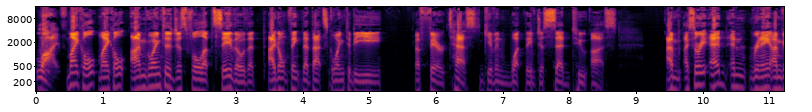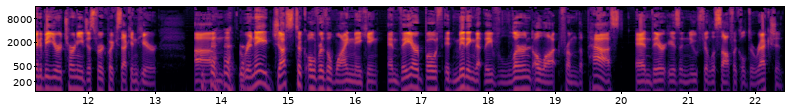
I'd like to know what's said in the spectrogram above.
live. Michael, Michael. I'm going to just full up say though that I don't think that that's going to be a fair test given what they've just said to us. I'm I sorry, Ed and René. I'm going to be your attorney just for a quick second here. Um, René just took over the winemaking, and they are both admitting that they've learned a lot from the past, and there is a new philosophical direction.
